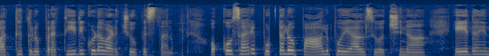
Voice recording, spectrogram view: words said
పద్ధతులు ప్రతీది కూడా వాడికి చూపిస్తాను. ఒక్కోసారి పుట్టలో పాలు పోయాల్సి వచ్చినా ఏదైనా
